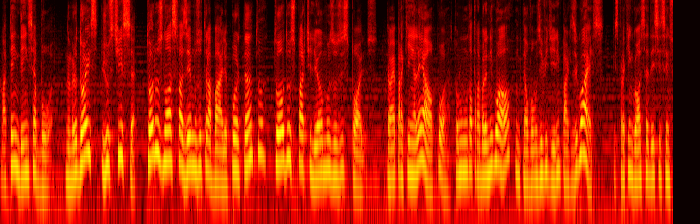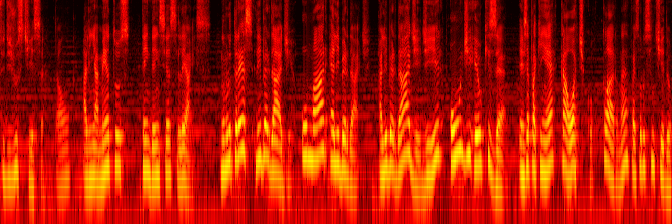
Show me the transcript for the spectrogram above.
uma tendência boa. Número 2, justiça. Todos nós fazemos o trabalho, portanto, todos partilhamos os espólios. Então é para quem é leal. Pô, todo mundo tá trabalhando igual, então vamos dividir em partes iguais. Isso para quem gosta desse senso de justiça. Então, alinhamentos tendências leais. Número 3, liberdade. O mar é liberdade. A liberdade de ir onde eu quiser. Esse é para quem é caótico. Claro, né? Faz todo sentido.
